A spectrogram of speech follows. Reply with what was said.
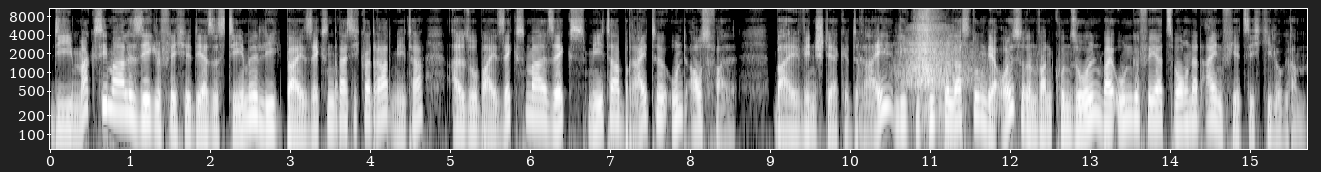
Die maximale Segelfläche der Systeme liegt bei 36 Quadratmeter, also bei 6 x 6 Meter Breite und Ausfall. Bei Windstärke 3 liegt die Zugbelastung der äußeren Wandkonsolen bei ungefähr 241 Kilogramm.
